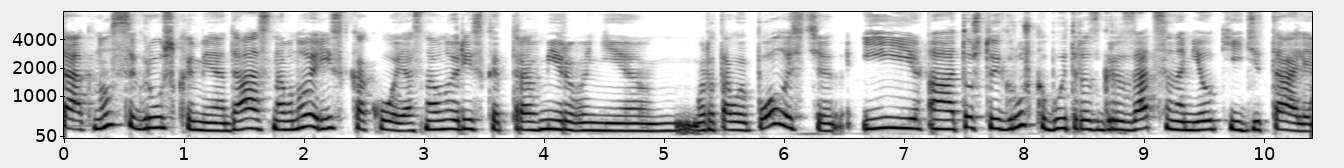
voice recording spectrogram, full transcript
Так, ну с игрушками, да, основной риск какой? Основной риск это травмирование ротовой полости и а, то, что игрушка будет разгрызаться на мелкие детали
